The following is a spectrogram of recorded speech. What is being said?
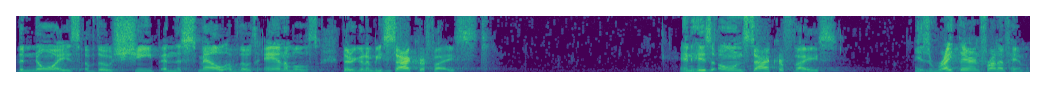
the noise of those sheep and the smell of those animals that are going to be sacrificed. And his own sacrifice is right there in front of him.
